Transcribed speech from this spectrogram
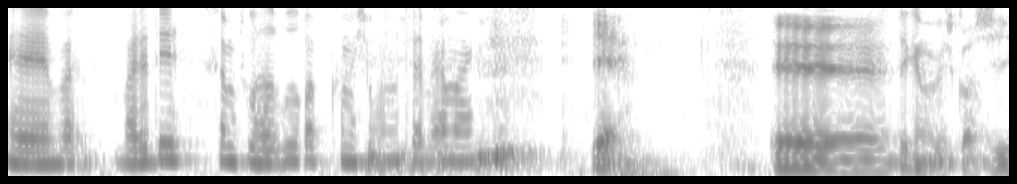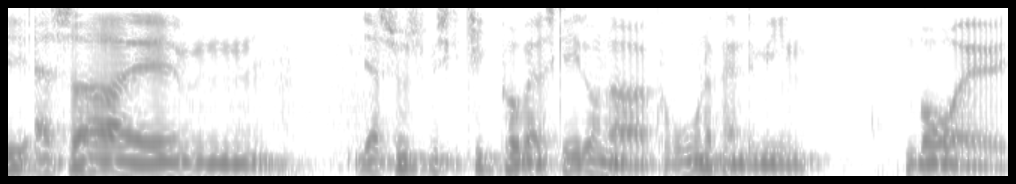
øh, var, var det det, som du havde udråbt kommissionen til at være, Mark? Ja, øh, det kan man vist godt sige. Altså, øh, jeg synes, vi skal kigge på, hvad der skete under coronapandemien, hvor øh,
